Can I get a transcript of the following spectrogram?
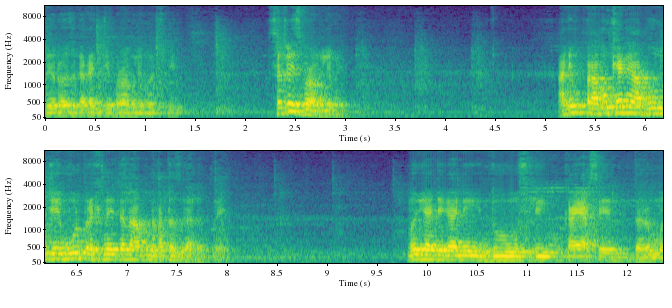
बेरोजगारांचे प्रॉब्लेम असतील. सगळेच प्रॉब्लेम आहेत आणि प्रामुख्याने आपण जे मूळ प्रश्न आहे त्याला आपण हातच घालत नाही. मग या ठिकाणी हिंदू मुस्लिम काय असेल धर्म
